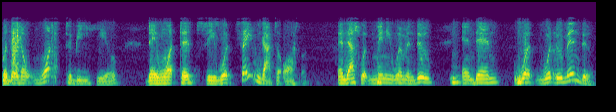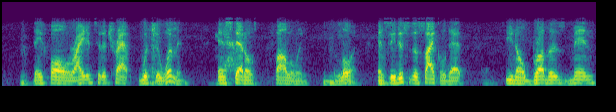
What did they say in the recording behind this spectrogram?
But they don't want to be healed. They want to see what Satan got to offer. And that's what many women do. And then what what do men do? They fall right into the trap with the women instead of following the Lord. And see, this is a cycle that, you know, brothers, men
